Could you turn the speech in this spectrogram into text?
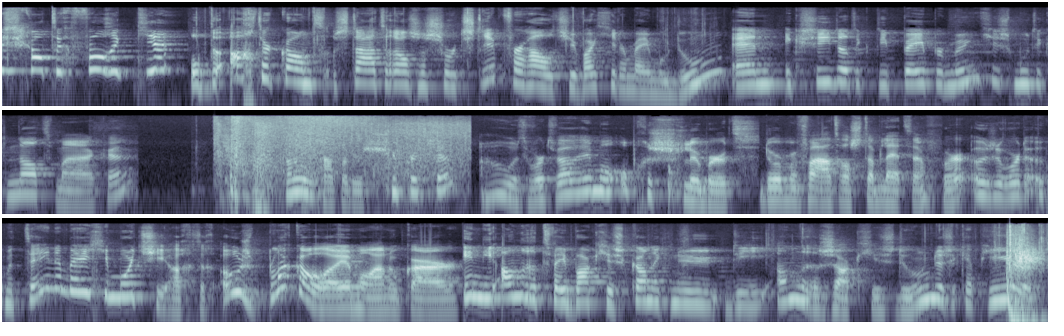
een schattig vorkje. Op de achterkant staat er als een soort stripverhaaltje wat je ermee moet doen. En ik zie dat ik die pepermuntjes moet ik nat maken. Oh, gaat er dus supertje. Oh, het wordt wel helemaal opgeslubberd door mijn vaatwastabletten. Oh, ze worden ook meteen een beetje mochi-achtig. Oh, ze plakken al helemaal aan elkaar. In die andere twee bakjes kan ik nu die andere zakjes doen. Dus ik heb hier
